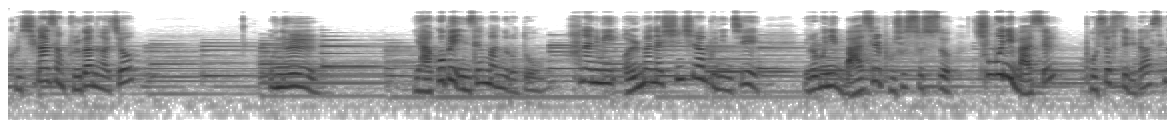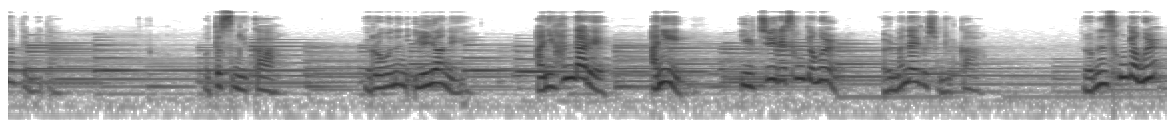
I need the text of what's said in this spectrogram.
그건 시간상 불가능하죠. 오늘 야곱의 인생만으로도 하나님이 얼마나 신실한 분인지 여러분이 맛을 보셨을 수 충분히 맛을 보셨으리라 생각됩니다. 어떻습니까? 여러분은 1년에 아니 한 달에 아니 일주일에 성경을 얼마나 읽으십니까? 여러분 성경을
